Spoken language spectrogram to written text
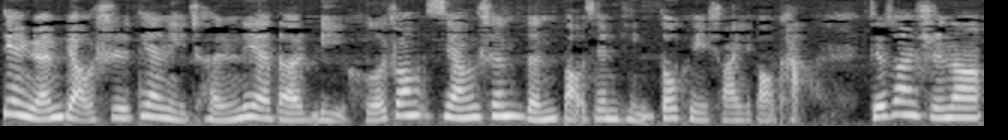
店员表示，店里陈列的礼盒装西洋参等保健品都可以刷医保卡，结算时呢，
